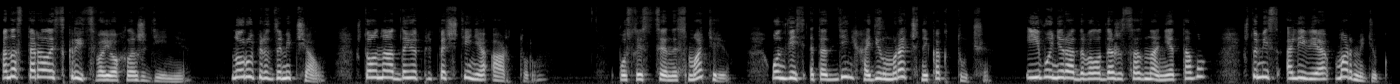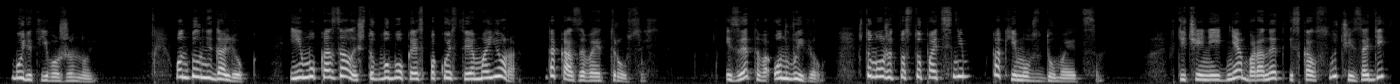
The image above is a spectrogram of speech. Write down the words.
Она старалась скрыть свое охлаждение, но Руперт замечал, что она отдает предпочтение Артуру. После сцены с матерью он весь этот день ходил мрачный, как туча, и его не радовало даже сознание того, что мисс Оливия Мармедюк будет его женой. Он был недалек, и ему казалось, что глубокое спокойствие майора доказывает трусость. Из этого он вывел, что может поступать с ним, как ему вздумается. В течение дня баронет искал случай задеть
